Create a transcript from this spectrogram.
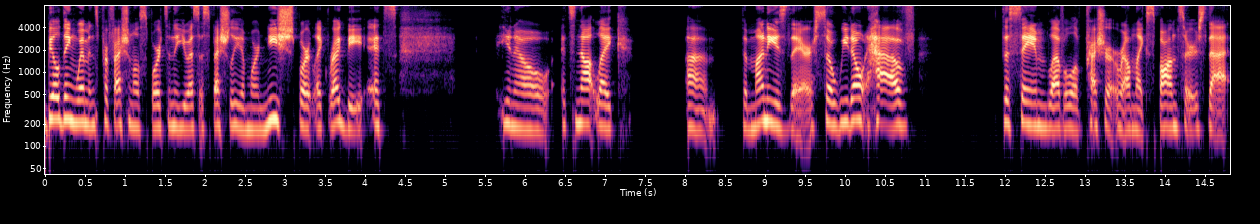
building women's professional sports in the US, especially a more niche sport like rugby, it's you know, it's not like um, the money is there. So we don't have the same level of pressure around like sponsors that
